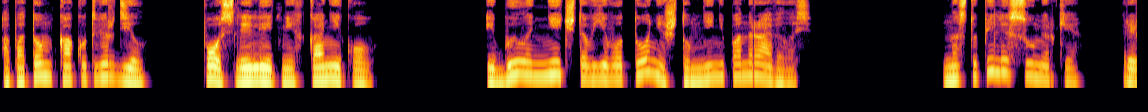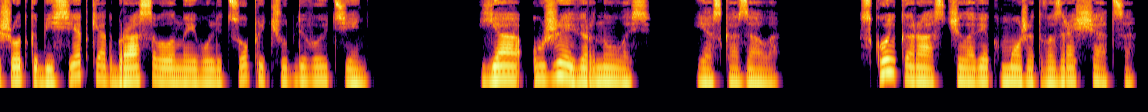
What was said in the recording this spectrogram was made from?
а потом как утвердил «после летних каникул». И было нечто в его тоне, что мне не понравилось. Наступили сумерки. Решетка беседки отбрасывала на его лицо причудливую тень. «Я уже вернулась», — я сказала. «Сколько раз человек может возвращаться?»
